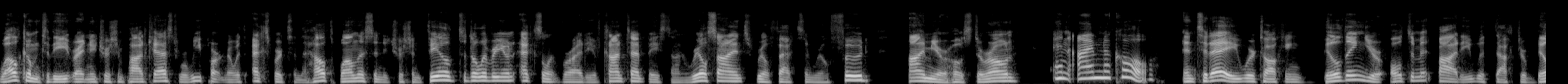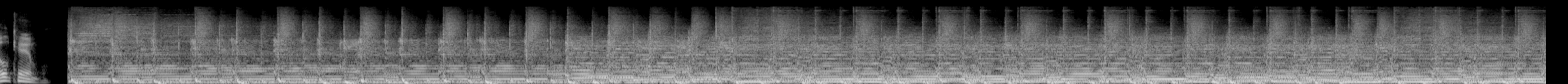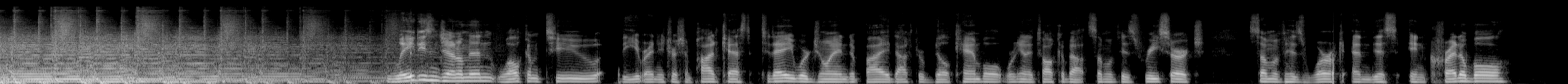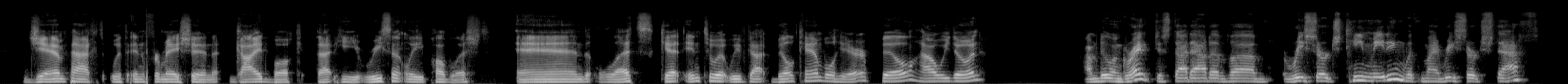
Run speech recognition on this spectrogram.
Welcome to the Eat Right Nutrition Podcast, where we partner with experts in the health, wellness, and nutrition field to deliver you an excellent variety of content based on real science, real facts, and real food. I'm your host, Daron. And I'm Nicole. And today we're talking building your ultimate body with Dr. Bill Campbell. Ladies and gentlemen, welcome to the Eat Right Nutrition Podcast. Today we're joined by Dr. Bill Campbell. We're going to talk about some of his research, some of his work, and this incredible, jam packed with information guidebook that he recently published. And let's get into it. We've got Bill Campbell here. Bill, how are we doing? I'm doing great. Just got out of um, a research team meeting with my research staff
